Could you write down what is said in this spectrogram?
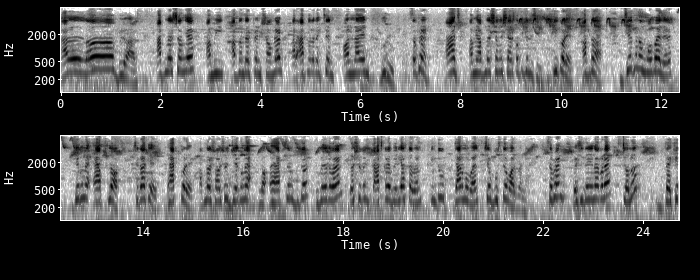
Hello viewers আপনার সঙ্গে আমি আপনাদের ফ্রেন্ড সম্রাট আর আপনারা দেখছেন অনলাইন গুরু সো ফ্রেন্ড আজ আমি আপনার সঙ্গে শেয়ার করতে চলেছি। কি করে? আপনারা যে কোনো মোবাইলের যে কোনো অ্যাপস লক সেটাকে হ্যাক করে আপনারা সরাসরি যে কোনো অ্যাপসের ভিতর ঢুকে যেতে পারেন। তো সেটাকে কাজ করে বেরিয়ে আসতে পারবেন কিন্তু যার মোবাইল সে বুঝতে পারবে না। সো ফ্রেন্ড বেশি দেরি না করে চলুন, দেখে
